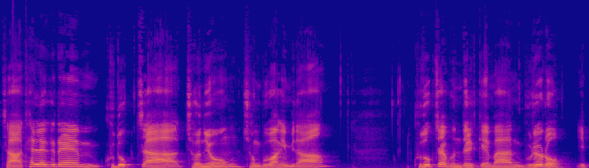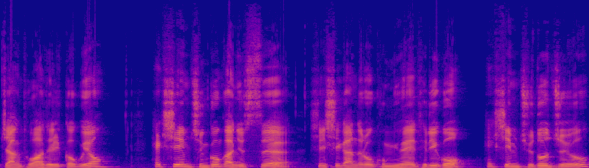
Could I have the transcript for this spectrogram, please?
자, 텔레그램 구독자 전용 정보방입니다. 구독자분들께만 무료로 입장 도와드릴 거고요. 핵심 증권가 뉴스 실시간으로 공유해 드리고 핵심 주도주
